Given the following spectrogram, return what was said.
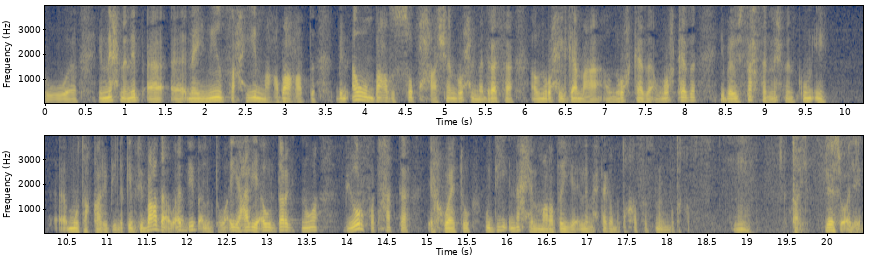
وإن إحنا نبقى آه، نايمين صاحيين مع بعض بنقوم بعض الصبح عشان نروح المدرسة أو نروح الجامعة أو نروح كذا أو نروح كذا يبقى يستحسن إن إحنا نكون إيه متقاربين. لكن في بعض أوقات بيبقى الانطوائية عالية قوي لدرجة إن هو بيرفض حتى إخواته ودي الناحية المرضية اللي محتاجة متخصص من المتخصص مم. طيب ليه سؤالين؟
